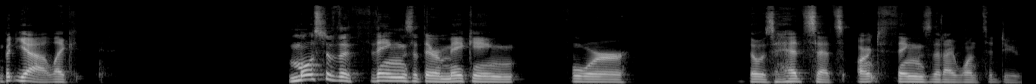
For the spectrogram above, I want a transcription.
but yeah, like most of the things that they're making for those headsets aren't things that I want to do.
